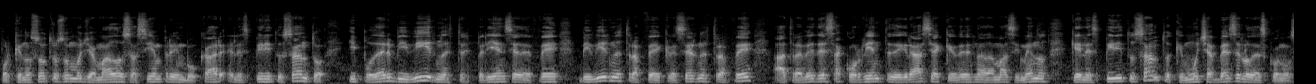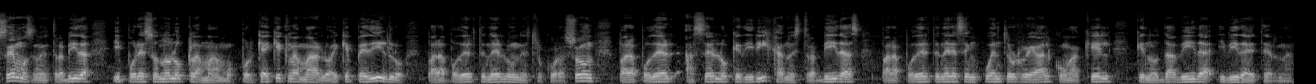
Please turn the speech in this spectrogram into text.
Porque nosotros somos llamados a siempre invocar el Espíritu Santo y poder vivir nuestra experiencia de fe, vivir nuestra fe, crecer nuestra fe a través de esa corriente de gracia que es nada más y menos que el Espíritu Santo, que muchas veces lo desconocemos en nuestra vida y por eso no lo clamamos, porque hay que clamarlo, hay que pedirlo para poder tenerlo en nuestro corazón, para poder hacer lo que dirija nuestras vidas, para poder tener ese encuentro real con aquel que nos da vida y vida eterna.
